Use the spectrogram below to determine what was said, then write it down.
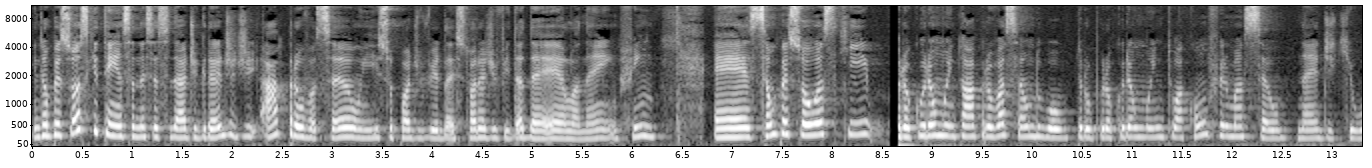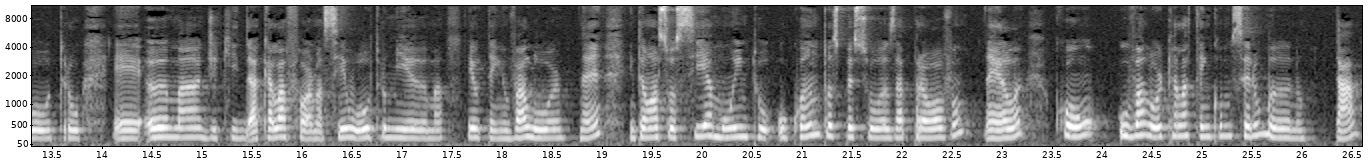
Então, pessoas que têm essa necessidade grande de aprovação, e isso pode vir da história de vida dela, né? Enfim, é, são pessoas que procuram muito a aprovação do outro, procuram muito a confirmação, né, de que o outro é, ama, de que daquela forma, se o outro me ama, eu tenho valor, né? Então associa muito o quanto as pessoas aprovam ela com o valor que ela tem como ser humano, tá?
